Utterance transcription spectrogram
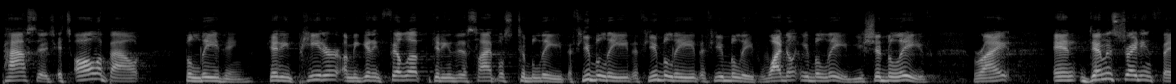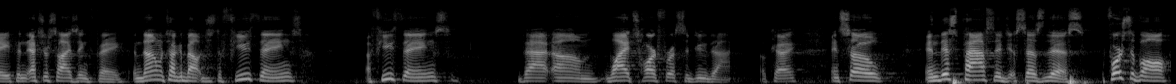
passage, it's all about believing, getting Peter, I mean, getting Philip, getting the disciples to believe. If you believe, if you believe, if you believe. Why don't you believe? You should believe right? And demonstrating faith and exercising faith. And then I'm going to talk about just a few things, a few things that um, why it's hard for us to do that, okay? And so in this passage, it says this. First of all,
